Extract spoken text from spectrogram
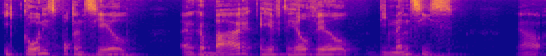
iconisch potentieel. Een gebaar heeft heel veel dimensies. Ja,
